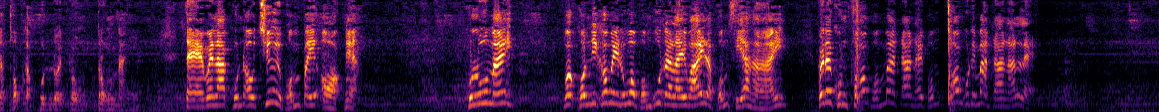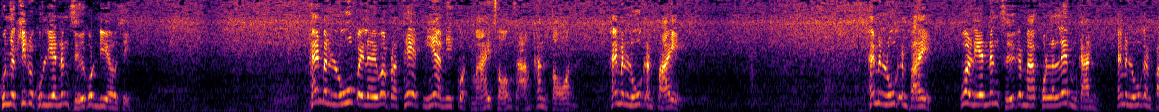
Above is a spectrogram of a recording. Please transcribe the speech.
กระทบกับคุณโดยตรงตรงไหน แต่เวลาคุณเอาชื่อผมไปออกเนี่ย คุณรู้ไหม ว่าคนที่เขาไม่รู้ว่าผมพูดอะไรไว้ล่ะ ผมเสียหาย เพราะนั้นคุณฟ้องผมมาตราไหน ผมฟ้องคุณในมาตรานั้นแหละ คุณอย่าคิดว่าคุณเรียนหนังสือคนเดียวสิ ให้มันรู้ไปเลยว่าประเทศนี้มีกฎหมายสองสามขั้นตอน ให้มันรู้กันไป ให้มันรู้กันไป ว่าเรียนหนังสือกันมาคนละเล่มกัน ให้มันรู้กันไป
